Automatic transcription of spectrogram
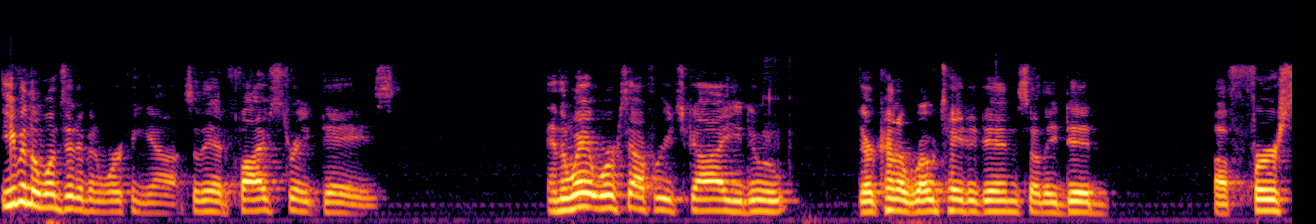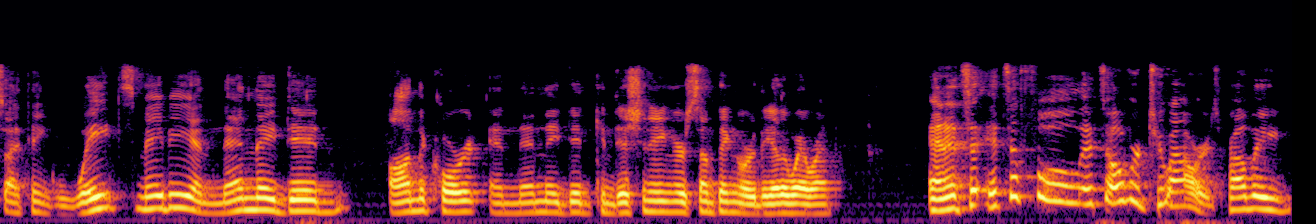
even the ones that have been working out. So they had five straight days, and the way it works out for each guy, you do. They're kind of rotated in. So they did uh, first, I think, weights maybe, and then they did on the court, and then they did conditioning or something, or the other way around. And it's a, it's a full, it's over two hours, probably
